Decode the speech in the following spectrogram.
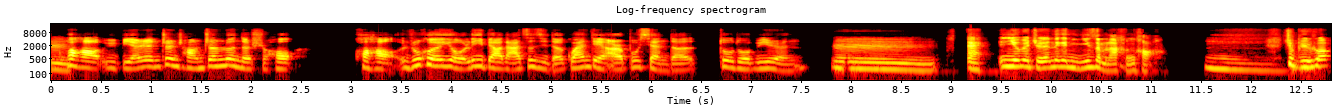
（括号与别人正常争论的时候）（括号如何有力表达自己的观点而不显得咄咄逼人）。嗯，哎，你有没有觉得那个你怎么了很好？嗯，就比如说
